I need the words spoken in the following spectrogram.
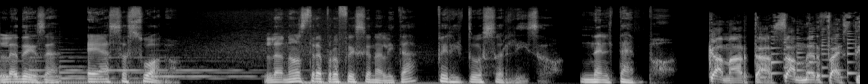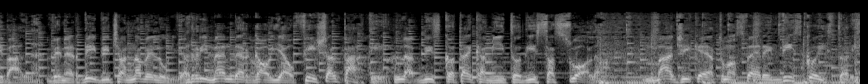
La DESA è a Sassuolo. La nostra professionalità per il tuo sorriso nel tempo. Camarta Summer Festival. Venerdì 19 luglio. Remember Goya Official Party. La discoteca mito di Sassuolo. Magiche atmosfere Disco History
